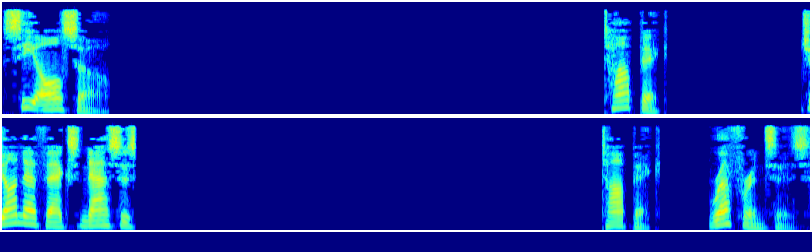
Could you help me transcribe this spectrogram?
See also Topic. John F. X. Knasas Topic. References.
